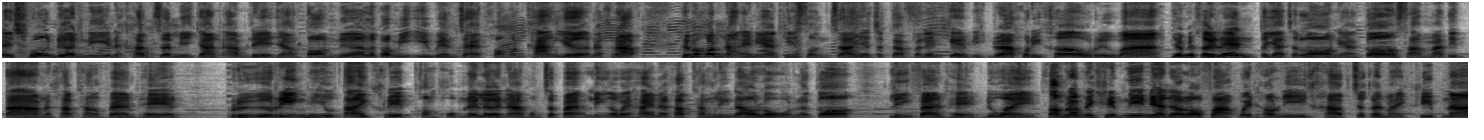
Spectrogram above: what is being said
ในช่วงเดือนนี้นะครับจะมีการอัปเดตอย่างต่อเนื่องแล้วก็มีอีเวนต์แจกของค่อนข้างเยอะนะครับเพื่อนๆคนไหนเนี่ยที่สนใจอยากจะกลับมาเล่นเกม i g d r a Chronicle หรือว่ายังไม่เคยเล่นแต่อยากจะลองเนี่ยก็สามารถติดตามนะครับทางแฟนเพจหรือลิงก์ที่อยู่ใต้คลิปของผมได้เลยนะ ผมจะแปะลิงก์เอาไว้ให้นะครับ ทั้งลิงก์ดาวน์โหลดแล้วก็ลิงก์แฟนเพจด้วยสำหรับในคลิปนี้เนี่ยเดี๋ยวเราฝากไว้เท่านี้ครับ เจอกันใหม่คลิปหน้า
